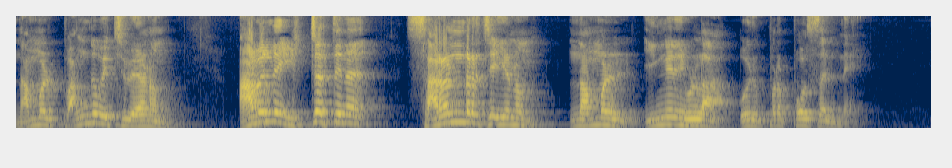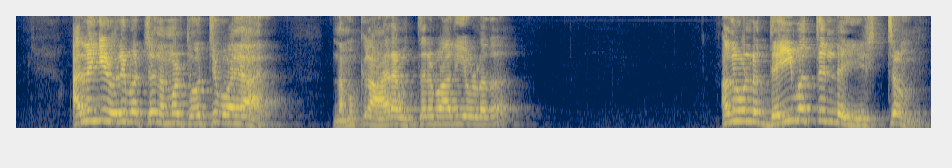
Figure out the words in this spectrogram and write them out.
നമ്മൾ പങ്കുവെച്ച് വേണം. അവന്റെ ഇഷ്ടത്തിന് സറണ്ടർ ചെയ്യണം നമ്മൾ ഇങ്ങനെയുള്ള ഒരു പ്രപ്പോസലിനെ. അല്ലെങ്കിൽ ഒരുപക്ഷെ നമ്മൾ തോറ്റുപോയാൽ നമുക്ക് ആരാ ഉത്തരവാദിയുള്ളത്? അതുകൊണ്ട് ദൈവത്തിന്റെ ഇഷ്ടം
